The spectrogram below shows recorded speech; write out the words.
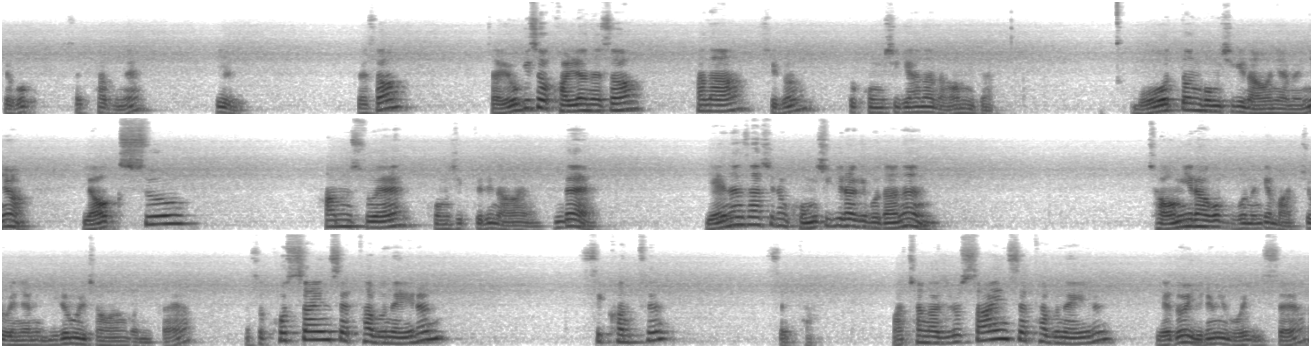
제곱 세타분의 1 그래서 자 여기서 관련해서 하나 지금 또 공식이 하나 나옵니다. 뭐 어떤 공식이 나오냐면요. 역수 함수의 공식들이 나와요. 근데 얘는 사실은 공식이라기보다는 정이라고 보는 게 맞죠. 왜냐하면 이름을 정한 거니까요. 그래서 코사인 세타분의 1은 시컨트 세타. 마찬가지로 사인 세타분의 1 얘도 이름이 뭐 있어요?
